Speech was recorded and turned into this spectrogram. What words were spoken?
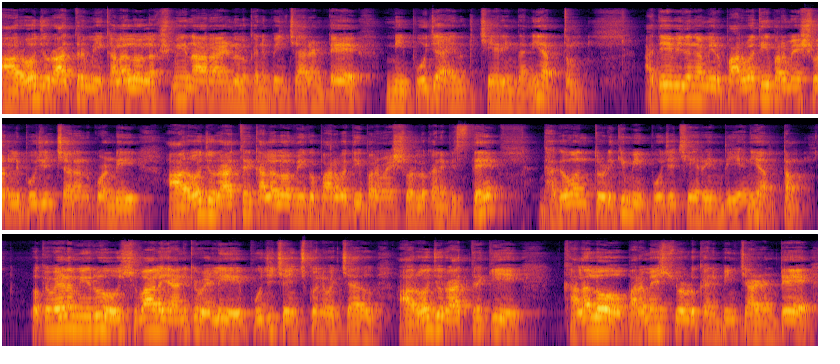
ఆ రోజు రాత్రి మీ కలలో లక్ష్మీనారాయణులు కనిపించారంటే మీ పూజ ఆయనకు చేరిందని అర్థం. అదేవిధంగా మీరు పార్వతీ పరమేశ్వర్ని పూజించారనుకోండి ఆ రోజు రాత్రి కలలో మీకు పార్వతీ పరమేశ్వర్లు కనిపిస్తే భగవంతుడికి మీ పూజ చేరింది అని అర్థం. ఒకవేళ మీరు శివాలయానికి వెళ్ళి పూజ చేయించుకొని వచ్చారు ఆ రోజు రాత్రికి కలలో పరమేశ్వరుడు కనిపించాడంటే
